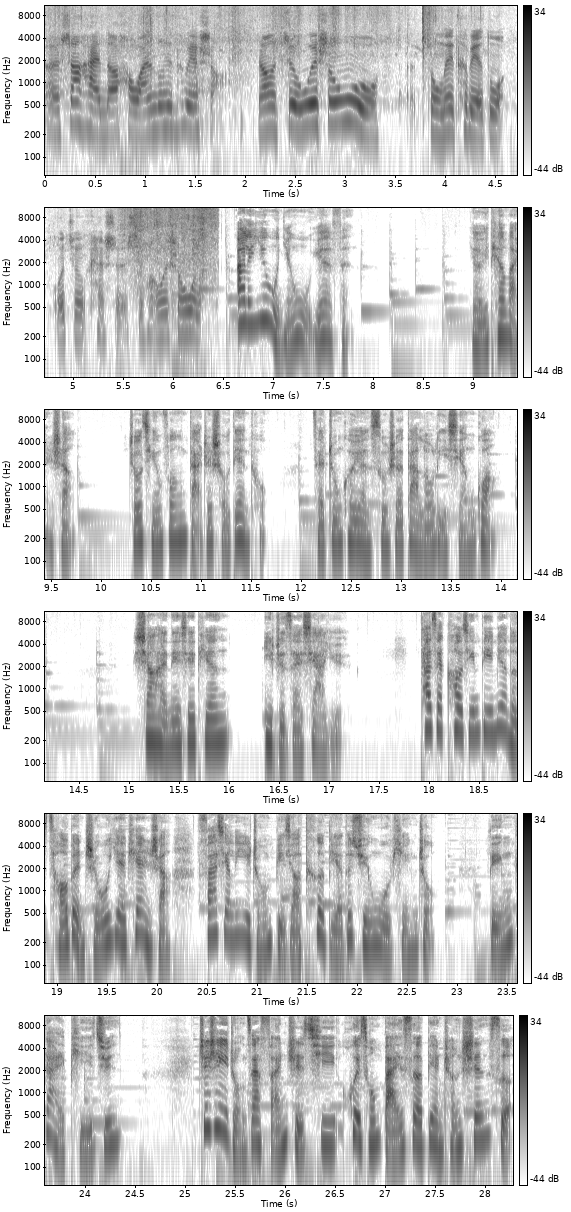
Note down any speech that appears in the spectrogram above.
呃，上海的好玩的东西特别少，然后只有微生物种类特别多，我就开始喜欢微生物了。二零一五年五月份，有一天晚上，周晴风打着手电筒，在中科院宿舍大楼里闲逛。上海那些天一直在下雨。他在靠近地面的草本植物叶片上发现了一种比较特别的菌物品种——鳞盖皮菌。这是一种在繁殖期会从白色变成深色，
